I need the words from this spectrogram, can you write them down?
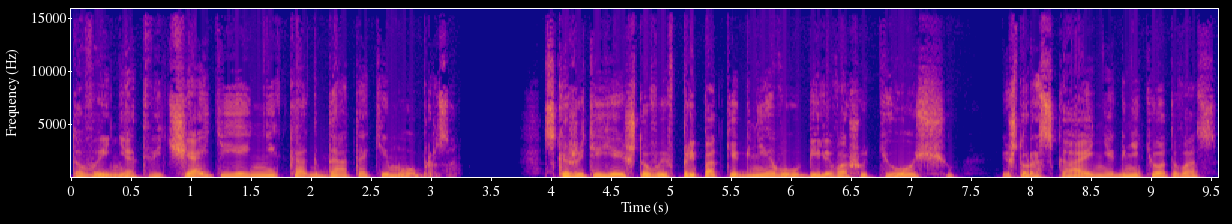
то вы не отвечайте ей никогда таким образом. Скажите ей, что вы в припадке гнева убили вашу тещу и что раскаяние гнетет вас.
